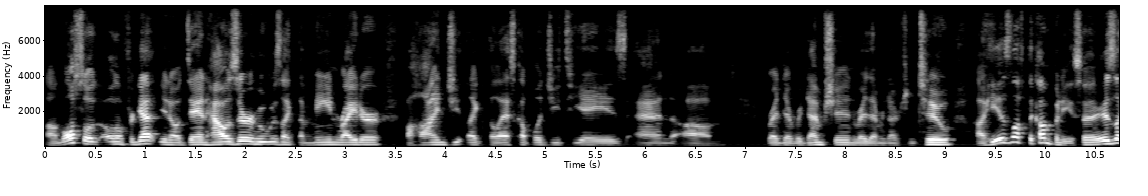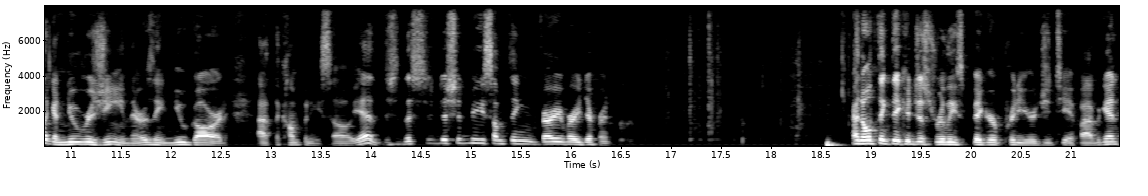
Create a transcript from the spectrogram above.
Um, also don't forget you know Dan Houser who was like the main writer behind G, like the last couple of GTA's and um, Red Dead Redemption, Red Dead Redemption Two. Uh, he has left the company, so there is like a new regime. There is a new guard at the company. So yeah, this this, this should be something very very different. I don't think they could just release bigger, prettier GTA 5 again,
